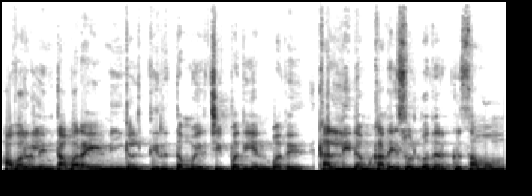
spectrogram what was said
அவர்களின் தவறை நீங்கள் திருத்த முயற்சிப்பது என்பது கல்லிடம் கதை சொல்வதற்கு சமம்.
